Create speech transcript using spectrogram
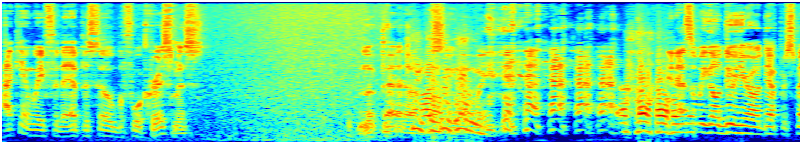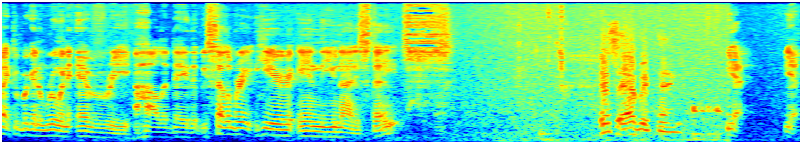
I can't wait for the episode before Christmas. Look that up. See what we- and that's what we're gonna do here on Deaf Perspective. We're gonna ruin every holiday that we celebrate here in the United States. It's everything. Yeah, yeah,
